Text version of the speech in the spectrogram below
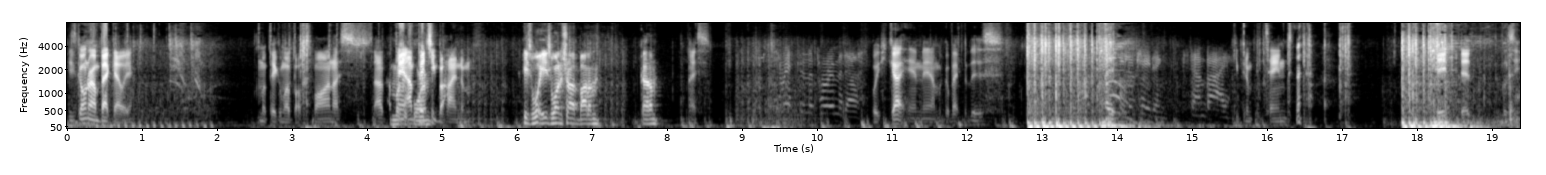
He's going around back alley. I'm gonna pick him up off spawn. I, s- I, I'm man, I'm for him. pitching behind him. he's one- he's one shot bottom. Got him. Nice. Threats in the perimeter. Wait, you got him, man. I'm gonna go back to this. Locating. Stand. Keeping him contained. Dead, dead. Pussy.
